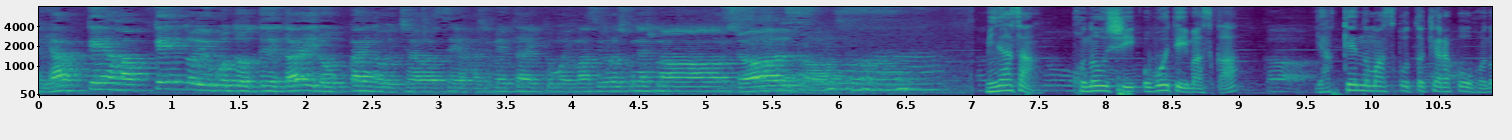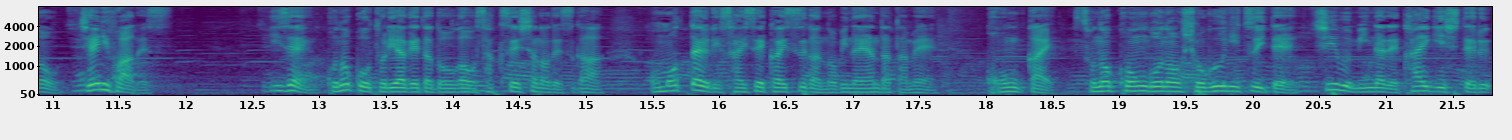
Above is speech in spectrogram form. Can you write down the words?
ゃあ、薬研発見ということで、第6回の打ち合わせ始めたいと思います。よろしくお願いします。皆さんこの牛覚えていますか？薬研のマスコットキャラ候補のジェニファーです。以前この子を取り上げた動画を作成したのですが思ったより再生回数が伸び悩んだため今回その今後の処遇についてチームみんなで会議してる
